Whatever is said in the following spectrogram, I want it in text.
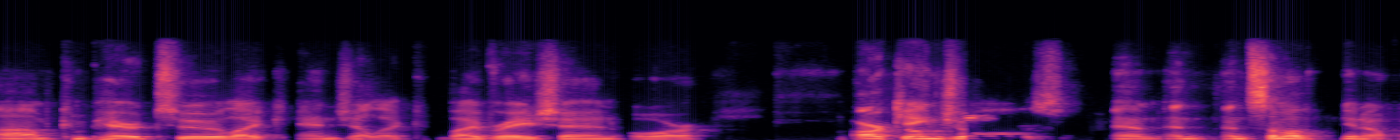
um, compared to like angelic vibration or archangels and, and, and some of, you know,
